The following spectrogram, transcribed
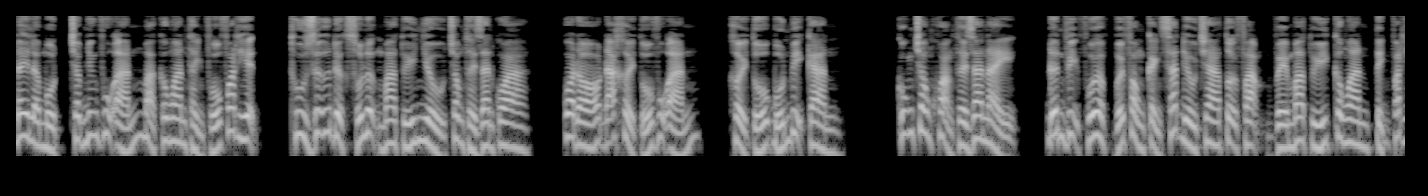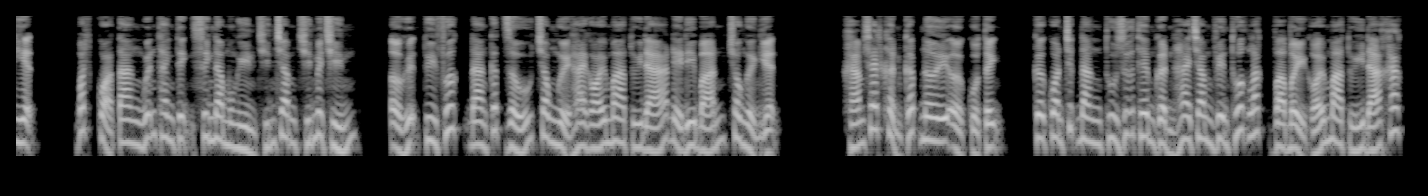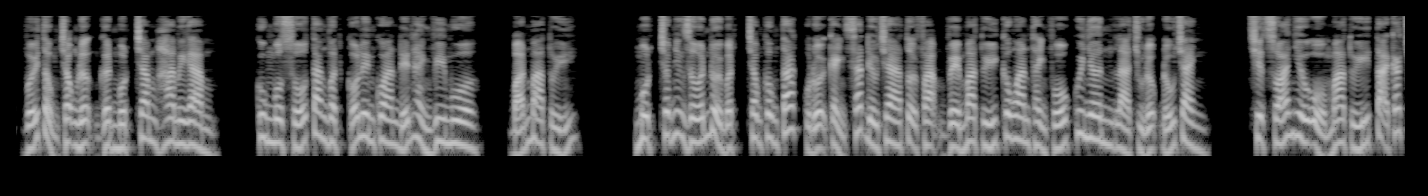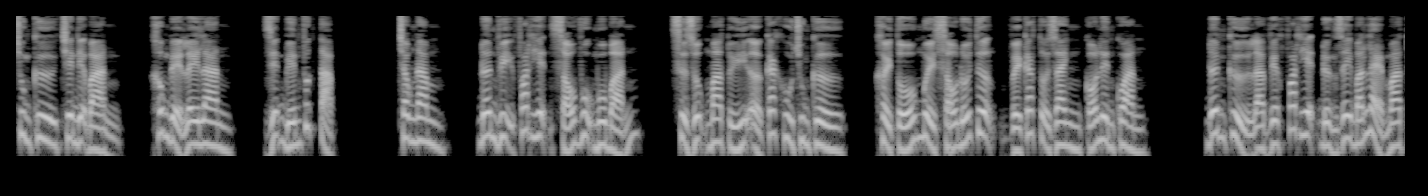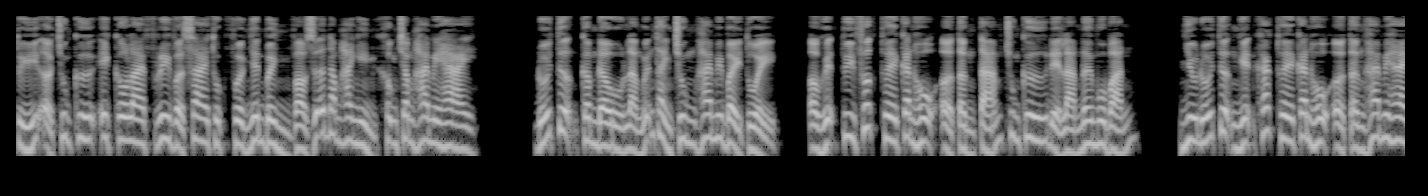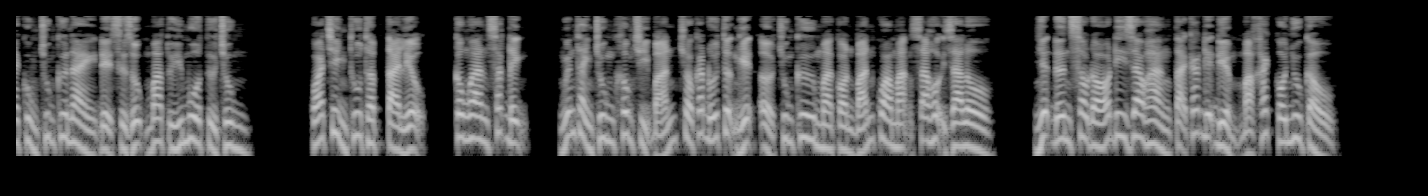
Đây là một trong những vụ án mà công an thành phố phát hiện, thu giữ được số lượng ma túy nhiều trong thời gian qua, qua đó đã khởi tố vụ án, khởi tố 4 bị can. Cũng trong khoảng thời gian này, đơn vị phối hợp với phòng cảnh sát điều tra tội phạm về ma túy công an tỉnh phát hiện, bắt quả tang Nguyễn Thanh Tịnh sinh năm 1999 ở huyện Tuy Phước đang cất giấu trong người hai gói ma túy đá để đi bán cho người nghiện. Khám xét khẩn cấp nơi ở của Tịnh, cơ quan chức năng thu giữ thêm gần 200 viên thuốc lắc và 7 gói ma túy đá khác với tổng trọng lượng gần 120 gram, cùng một số tăng vật có liên quan đến hành vi mua, bán ma túy. Một trong những dấu ấn nổi bật trong công tác của đội cảnh sát điều tra tội phạm về ma túy công an thành phố Quy Nhơn là chủ động đấu tranh, triệt xóa nhiều ổ ma túy tại các chung cư trên địa bàn, không để lây lan, diễn biến phức tạp. Trong năm, đơn vị phát hiện 6 vụ mua bán, sử dụng ma túy ở các khu chung cư, khởi tố 16 đối tượng về các tội danh có liên quan. Đơn cử là việc phát hiện đường dây bán lẻ ma túy ở trung cư Ecolife Riverside thuộc phường Nhân Bình vào giữa năm 2022. Đối tượng cầm đầu là Nguyễn Thành Trung 27 tuổi, ở huyện Tuy Phước thuê căn hộ ở tầng 8 trung cư để làm nơi mua bán. Nhiều đối tượng nghiện khác thuê căn hộ ở tầng 22 cùng trung cư này để sử dụng ma túy mua từ Trung. Quá trình thu thập tài liệu, công an xác định Nguyễn Thành Trung không chỉ bán cho các đối tượng nghiện ở trung cư mà còn bán qua mạng xã hội Zalo, nhận đơn sau đó đi giao hàng tại các địa điểm mà khách có nhu cầu.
